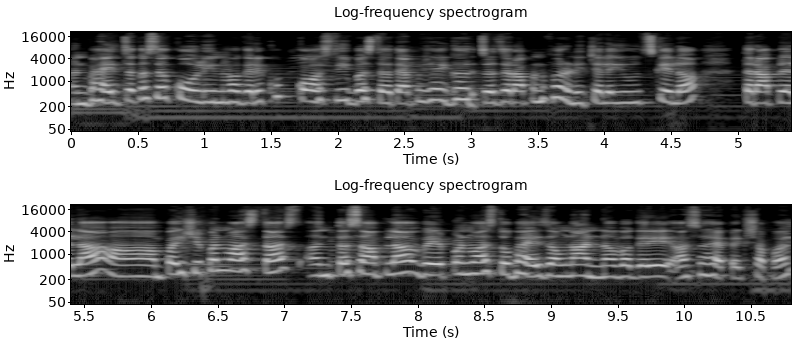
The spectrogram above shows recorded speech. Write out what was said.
आणि बाहेरचं कसं कोलिन वगैरे खूप कॉस्टली बसतं. त्यापेक्षा हे घरचं जर आपण फर्निचरला यूज केलं तर आपल्याला पैसे पण वाचतात आणि तसं आपला वेळ पण वाचतो बाहेर जाऊन आणणं वगैरे असं ह्यापेक्षा पण.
